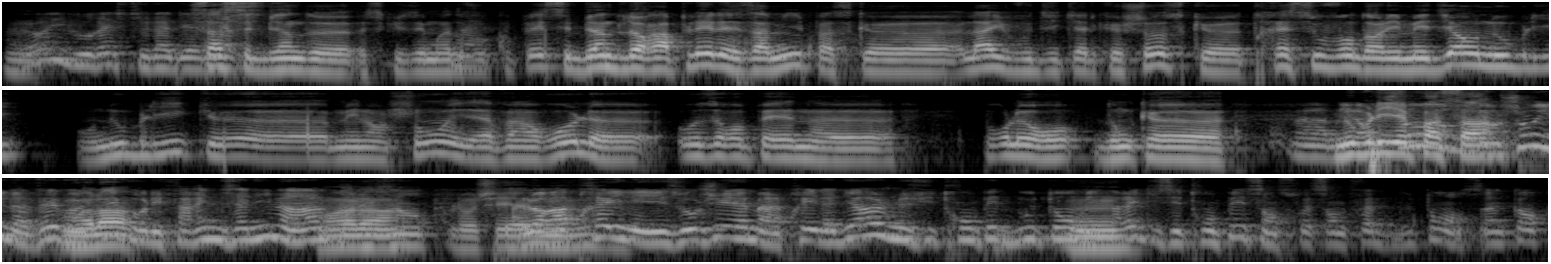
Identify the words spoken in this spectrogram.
Hmm. alors, il vous reste la dernière. Ça, c'est bien de. Excusez-moi de vous couper. C'est bien de le rappeler, les amis, parce que là, il vous dit quelque chose que très souvent dans les médias, on oublie. On oublie que euh, Mélenchon il avait un rôle euh, aux européennes euh, pour l'euro. Donc, N'oubliez pas ça. Mélenchon, il avait voté pour les farines animales, par exemple. Alors après, il est les OGM. Après, il a dit Ah, je me suis trompé de bouton. Mais il mm. paraît qu'il s'est trompé 160 fois de bouton en 5 ans.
